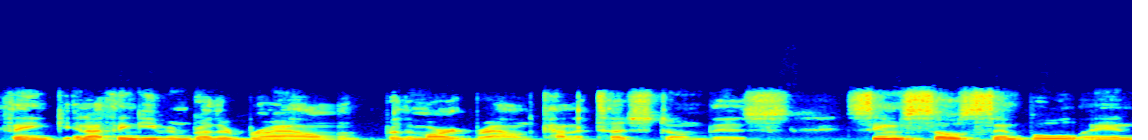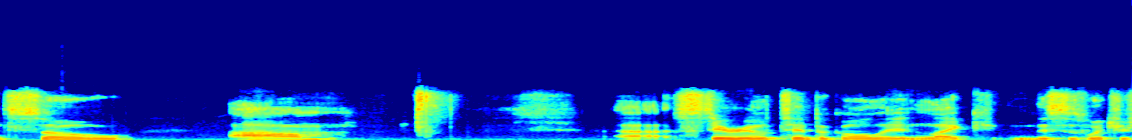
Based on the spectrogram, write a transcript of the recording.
think, and I think even Brother Brown, Brother Mark Brown, kind of touched on this. Seems so simple and so um, uh, stereotypical. And like this is what you're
